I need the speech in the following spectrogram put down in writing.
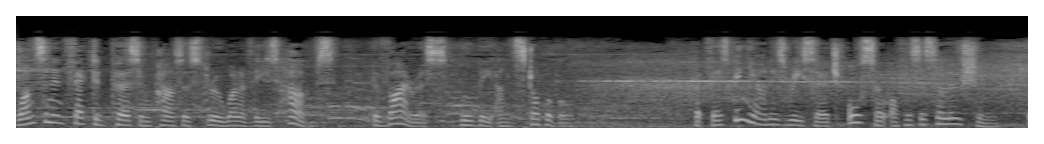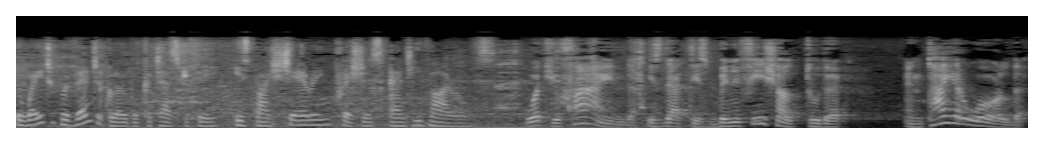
Once an infected person passes through one of these hubs, the virus will be unstoppable. But Vespignani's research also offers a solution. The way to prevent a global catastrophe is by sharing precious antivirals. What you find is that it's beneficial to the entire world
